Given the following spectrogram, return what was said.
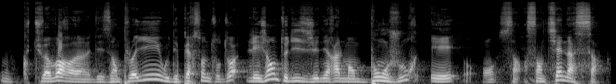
ou que tu vas voir euh, des employés ou des personnes autour de toi, les gens te disent généralement bonjour et on s'en tiennent à ça.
